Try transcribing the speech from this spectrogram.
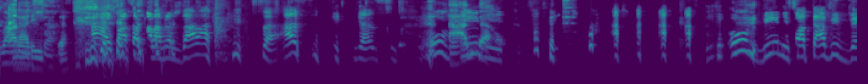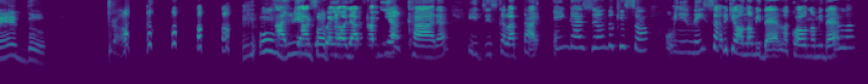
Larissa. Ah, eu faço as palavras da Larissa, as minhas. O Ah, Vini. o Vini só tá vivendo. O A Vini só tá. olhar pra minha cara e diz que ela tá engajando que só. O menino nem sabe que é o nome dela, qual é o nome dela.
